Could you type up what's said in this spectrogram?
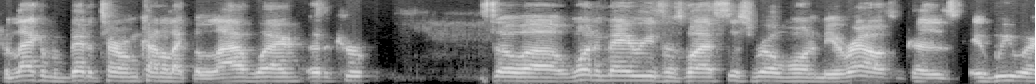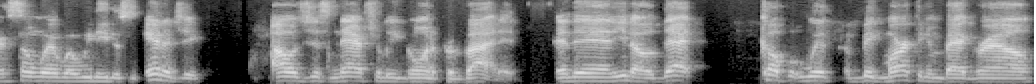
for lack of a better term, I'm kind of like the live wire of the crew. So uh, one of the main reasons why Cicero wanted me around is because if we were somewhere where we needed some energy, I was just naturally going to provide it. And then, you know, that coupled with a big marketing background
